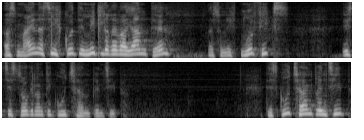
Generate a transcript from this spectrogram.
Aus meiner Sicht gute mittlere Variante, also nicht nur fix, ist das sogenannte Gutsherrenprinzip. Das Gutsherrenprinzip,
